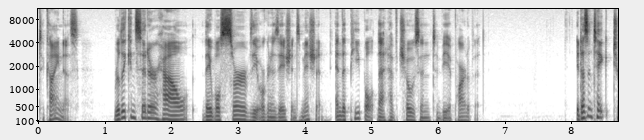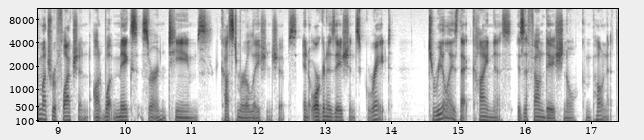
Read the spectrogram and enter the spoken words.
to kindness. Really consider how they will serve the organization's mission and the people that have chosen to be a part of it. It doesn't take too much reflection on what makes certain teams, customer relationships, and organizations great to realize that kindness is a foundational component.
